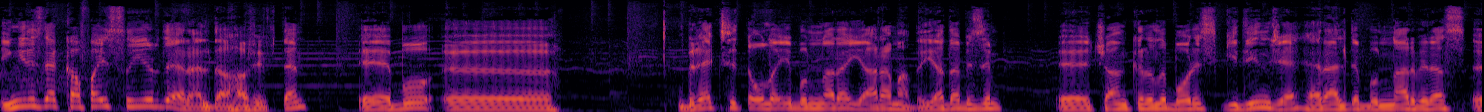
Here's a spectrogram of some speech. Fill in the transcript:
İngilizler kafayı sıyırdı herhalde hafiften. E, bu e, Brexit olayı bunlara yaramadı ya da bizim e, Çankırılı Boris gidince herhalde bunlar biraz e,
